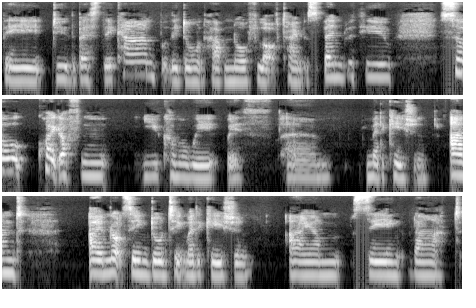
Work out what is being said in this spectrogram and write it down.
They do the best they can, but they don't have an awful lot of time to spend with you. So quite often you come away with um, medication. And I'm not saying don't take medication. I am saying that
